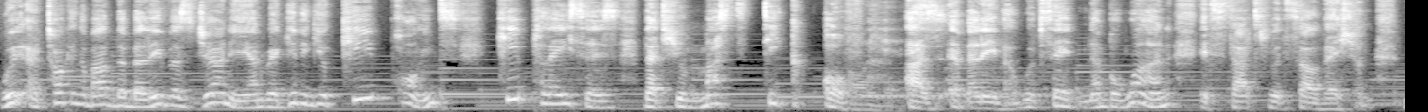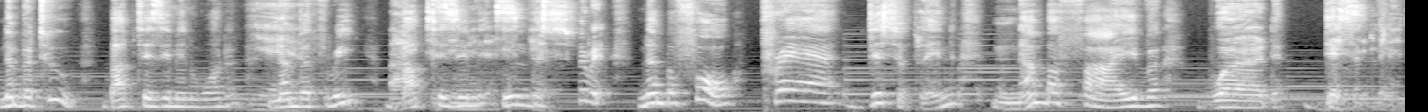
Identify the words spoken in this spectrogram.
We are talking about the believer's journey and we're giving you key points, key places that you must tick off Oh, yes. as a believer. We've said number one, it starts with salvation. Number two, baptism in water. Yeah. Number three, Baptism baptism, in the in the Spirit. Number four, prayer discipline. Number five, word discipline.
